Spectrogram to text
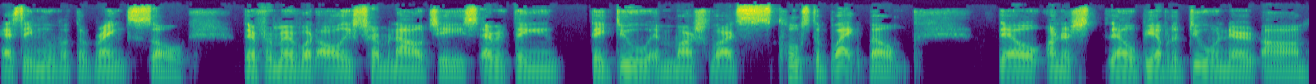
as they move up the ranks. So they're familiar with all these terminologies. Everything they do in martial arts close to black belt, they'll under they'll be able to do in their um,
